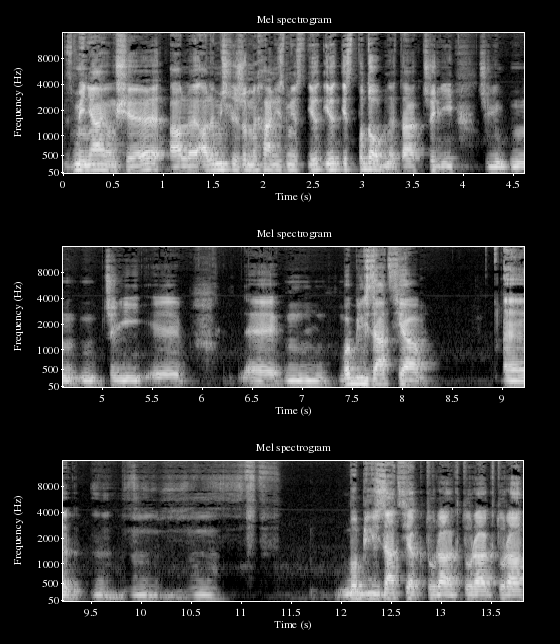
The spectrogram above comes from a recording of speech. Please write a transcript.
zmieniają się, ale, ale myślę, że mechanizm jest, jest, jest podobny, tak? czyli, czyli, czyli e, mobilizacja e, mobilizacja, która, która, która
